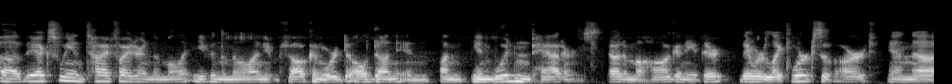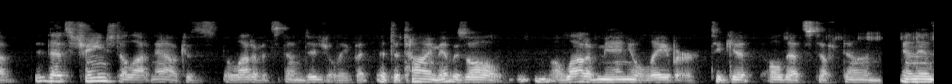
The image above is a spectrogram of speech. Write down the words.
uh, the X-wing and Tie Fighter and the even the Millennium Falcon were all done in on in wooden patterns out of mahogany. They they were like works of art, and uh, that's changed a lot now because a lot of it's done digitally. But at the time, it was all a lot of manual labor to get all that stuff done and then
